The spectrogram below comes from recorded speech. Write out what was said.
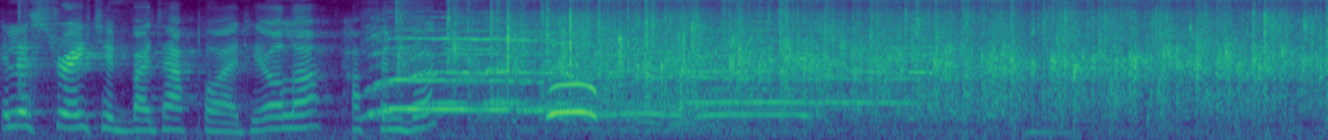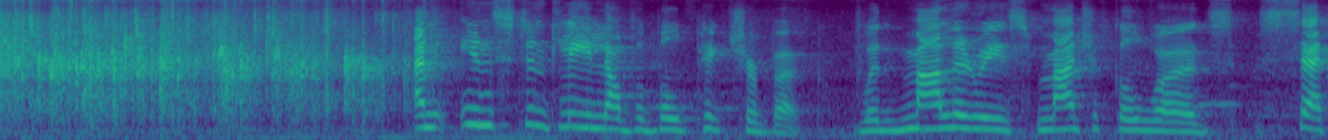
illustrated by Dapo Adeola, Puffin book. An instantly lovable picture book with Malorie's magical words set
